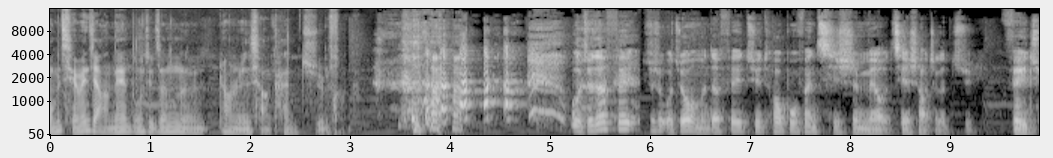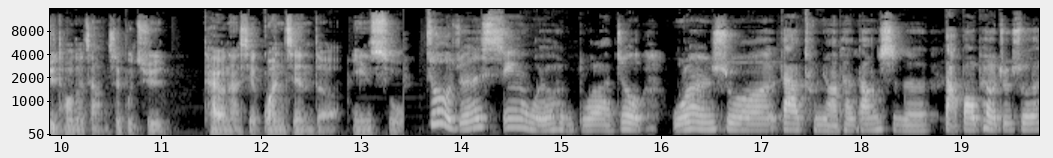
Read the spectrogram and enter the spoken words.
我们前面讲的那些东西，真的让人想看剧吗？我觉得非就是我觉得我们的非剧透部分其实没有介绍这个剧，非剧透的讲这部剧它有哪些关键的因素。就我觉得吸引我有很多啦，就无论说大屠鸟他当时的打包票，就是说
